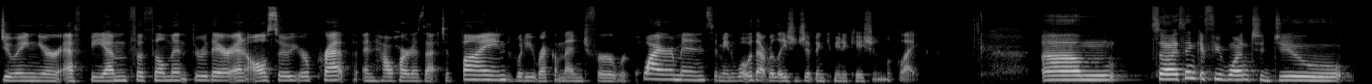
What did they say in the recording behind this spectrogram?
doing your FBM fulfillment through there and also your prep? And how hard is that to find? What do you recommend for requirements? I mean, what would that relationship and communication look like? Um, so I think if you want to do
